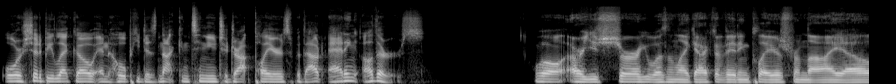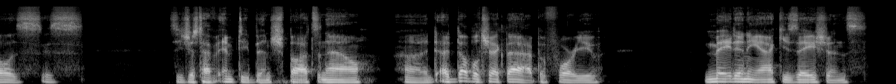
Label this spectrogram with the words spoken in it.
or should it be let go and hope he does not continue to drop players without adding others? Well, are you sure he wasn't like activating players from the IL? Is is does he just have empty bench spots now? Uh, I double check that before you made any accusations.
